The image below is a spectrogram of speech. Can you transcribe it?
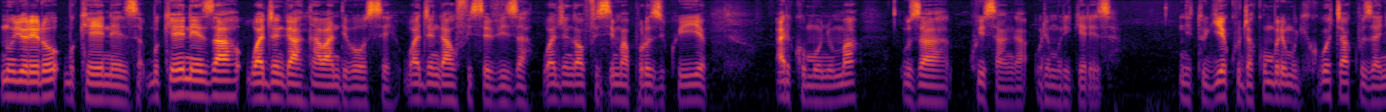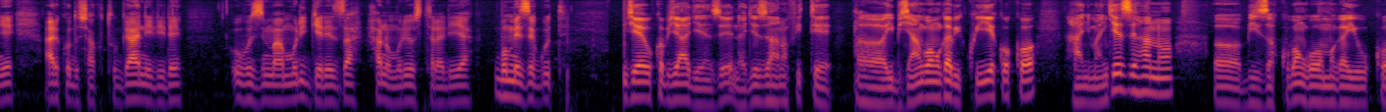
N'uyo rero bukeye neza. Bukeye neza waje ngaha nk'abandi bose. Waje ngaha ufise visa. Waje ngaha ufise impapuro zikwiye. Ariko mu nyuma uza kwisanga uri muri gereza. Ntitugiye kuja kumbure mu gikorwa cyakuzanye ariko dushaka tuganirire. Ubuzima muri gereza hano muri Australia bumeze gute? Njyewe uko byagenze nageze hano mfite ah, ibyangombwa bikwiye koko hanyuma ngeze hano ah, biza kuba ngombwa yuko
